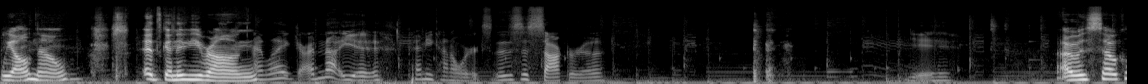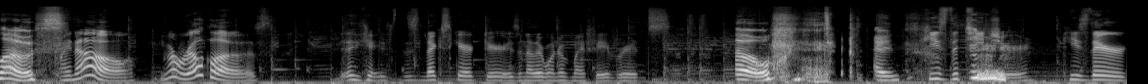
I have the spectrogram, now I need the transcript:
we all know it's gonna be wrong. I like. I'm not. Yeah, Penny kind of works. This is Sakura. Yeah, I was so close. I know. You were real close. Okay, so this next character is another one of my favorites. Oh, I He's the teacher. He's their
